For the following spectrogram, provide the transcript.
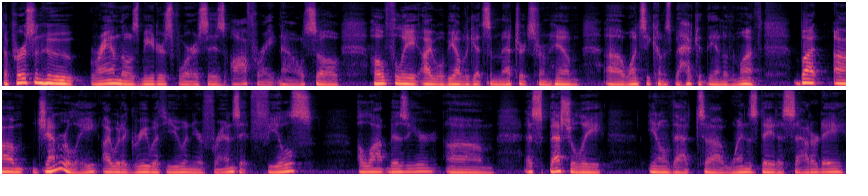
The person who ran those meters for us is off right now. So hopefully I will be able to get some metrics from him uh, once he comes back at the end of the month. But um, generally, I would agree with you and your friends. It feels a lot busier, um, especially you know that uh, Wednesday to Saturday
